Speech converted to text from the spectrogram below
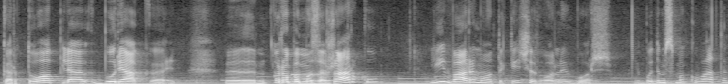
картопля, буряк робимо зажарку і варимо такий червоний борщ. Будемо смакувати.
